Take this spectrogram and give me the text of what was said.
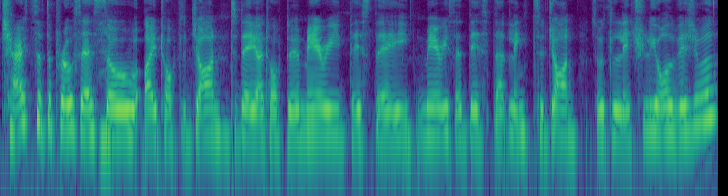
charts of the process. So I talked to John today, I talked to Mary this day, Mary said this, that linked to John. So it's literally all visual.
